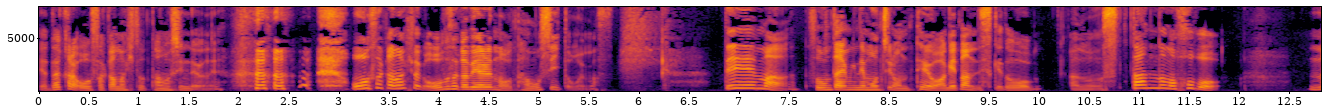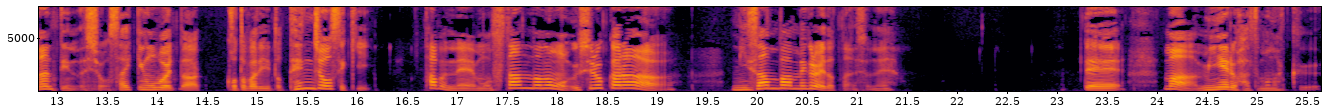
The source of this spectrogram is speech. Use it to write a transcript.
いや、だから大阪の人楽しいんだよね。大阪の人が大阪でやるのを楽しいと思います。で、まあ、そのタイミングでもちろん手を挙げたんですけど、あの、スタンドのほぼ、なんて言うんでしょう。最近覚えた言葉で言うと、天井石。多分ね、もうスタンドの後ろから2、3番目ぐらいだったんですよね。で、まあ、見えるはずもなく、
